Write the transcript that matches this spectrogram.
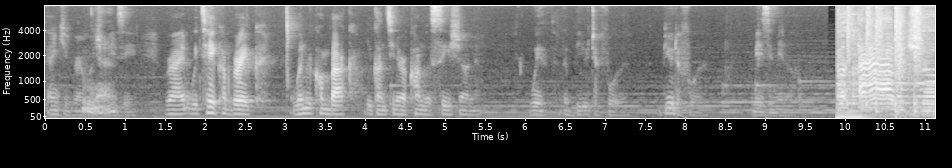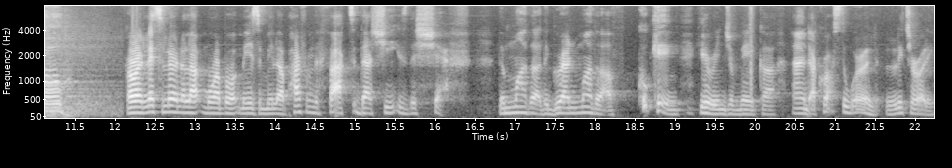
Thank you very much, Yeah. Mazie. Right, we take a break. When we come back, we continue our conversation with the beautiful, beautiful Mazie Miller. The Alrick Show. All right, let's learn a lot more about Mazie Miller, apart from the fact that she is the chef, the mother, the grandmother of cooking here in Jamaica and across the world, literally.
